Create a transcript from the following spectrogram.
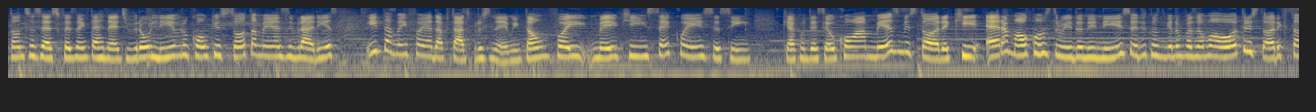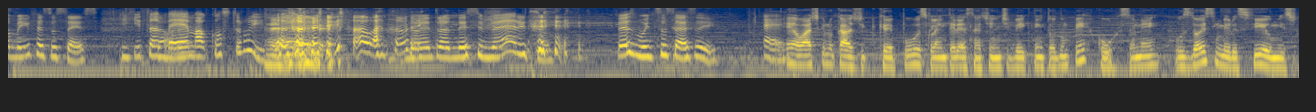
tanto sucesso que fez na internet, virou livro, conquistou também as livrarias e também foi adaptado para o cinema. Então foi meio que em sequência, assim, que aconteceu com a mesma história que era mal construída no início, eles conseguiram fazer uma outra história que também fez sucesso. E que também é mal construído. É. Não entrando nesse mérito, fez muito sucesso aí. É. É, eu acho que no caso de Crepúsculo é interessante a gente ver que tem todo um percurso, né? Os dois primeiros filmes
